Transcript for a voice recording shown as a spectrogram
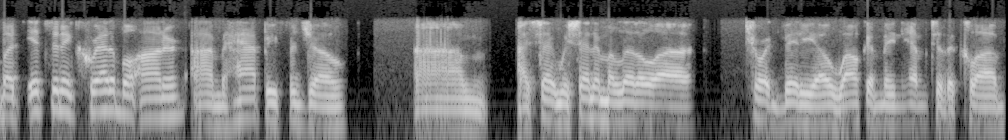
but it's an incredible honor. I'm happy for Joe. Um, I said we sent him a little uh, short video welcoming him to the club,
